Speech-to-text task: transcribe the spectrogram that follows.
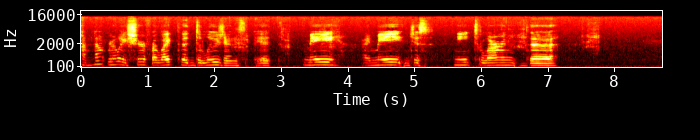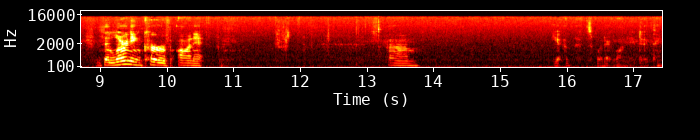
I'm not really sure if I like the Dylusions. It may, I may just need to learn the the learning curve on it. Um, yeah, that's what I wanted, I think.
